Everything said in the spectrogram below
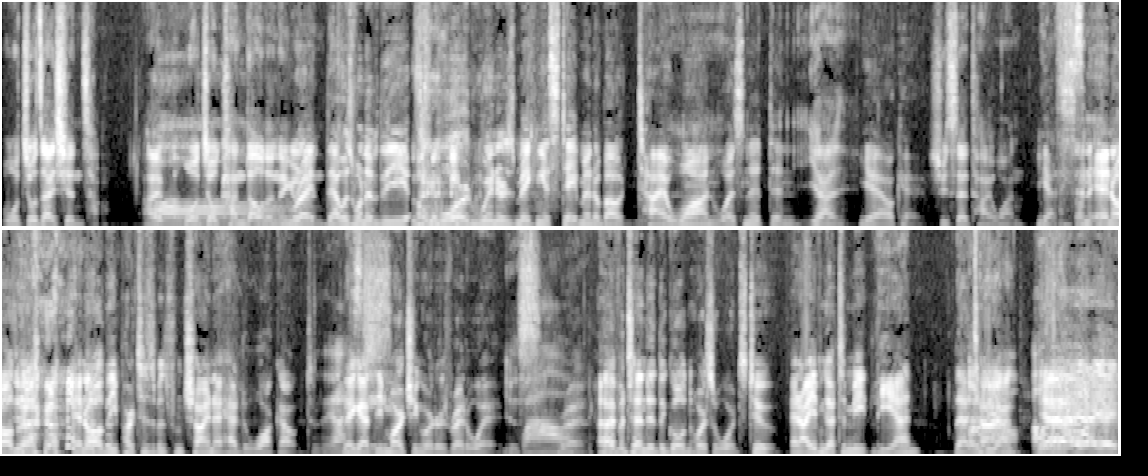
我就在现场， I, oh. 我就看到了那个人。Right, that was one of the award winners making a statement about Taiwan, wasn't it? And yeah, yeah, okay. She said Taiwan. Yes, and and all the yeah. and all the participants from China had to walk out. They got see. the marching orders right away. Yes. Wow. Right. I've attended the Golden Horse Awards too, and I even got to meet Lee Ang that oh, time. Oh, yeah, yeah, yeah. yeah.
